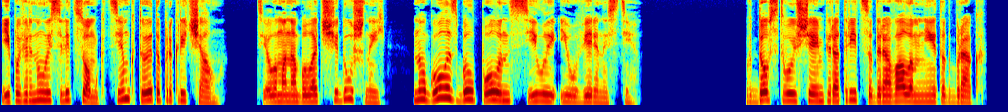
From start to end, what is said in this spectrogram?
и повернулась лицом к тем, кто это прокричал. Телом она была тщедушной, но голос был полон силы и уверенности. Вдовствующая императрица даровала мне этот брак.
